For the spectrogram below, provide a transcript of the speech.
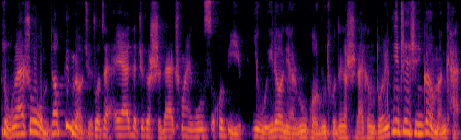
总的来说，我们倒并没有觉得说在 AI 的这个时代，创业公司会比一五一六年如火如荼那个时代更多，因为毕竟这件事情更有门槛。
